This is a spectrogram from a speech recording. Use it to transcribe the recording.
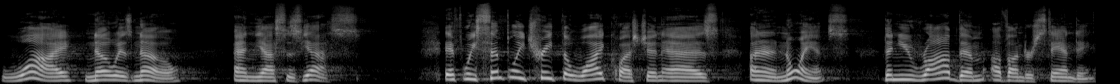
why no is no and yes is yes. If we simply treat the why question as an annoyance, then you rob them of understanding.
